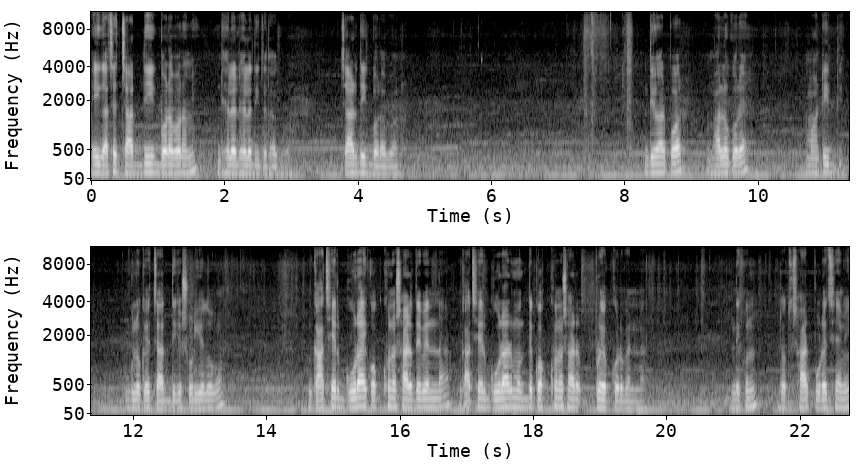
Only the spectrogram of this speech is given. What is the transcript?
এই গাছের চারদিক বরাবর আমি ঢেলে ঢেলে দিতে থাকব। চারদিক বরাবর। দেওয়ার পর ভালো করে মাটি গুলোকে চারদিকে সরিয়ে দেবো। গাছের গোড়ায় কখনো সার দেবেন না, গাছের গোড়ার মধ্যে কখনো সার প্রয়োগ করবেন না। দেখুন, যত সার পড়েছে আমি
